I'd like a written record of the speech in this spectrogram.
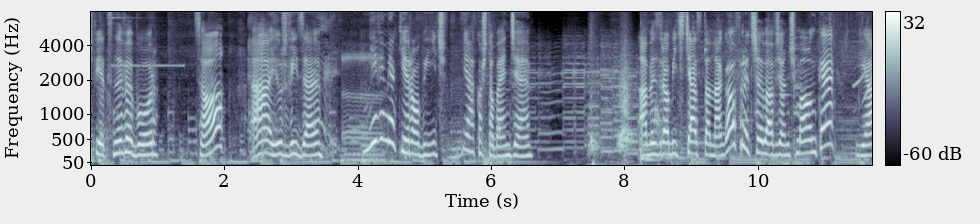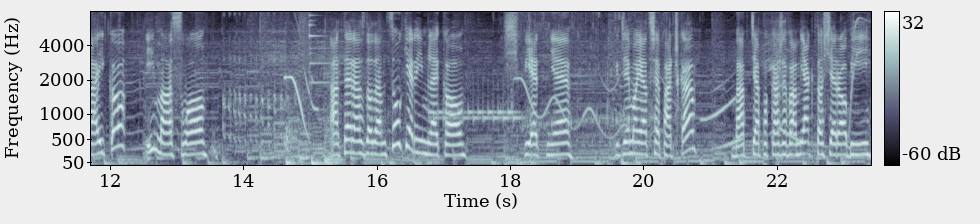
Świetny wybór. Co? A, już widzę. Nie wiem, jak je robić. Jakoś to będzie. Aby zrobić ciasto na gofry, trzeba wziąć mąkę, jajko i masło. A teraz dodam cukier i mleko. Świetnie. Gdzie moja trzepaczka? Babcia pokaże wam, jak to się robi.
